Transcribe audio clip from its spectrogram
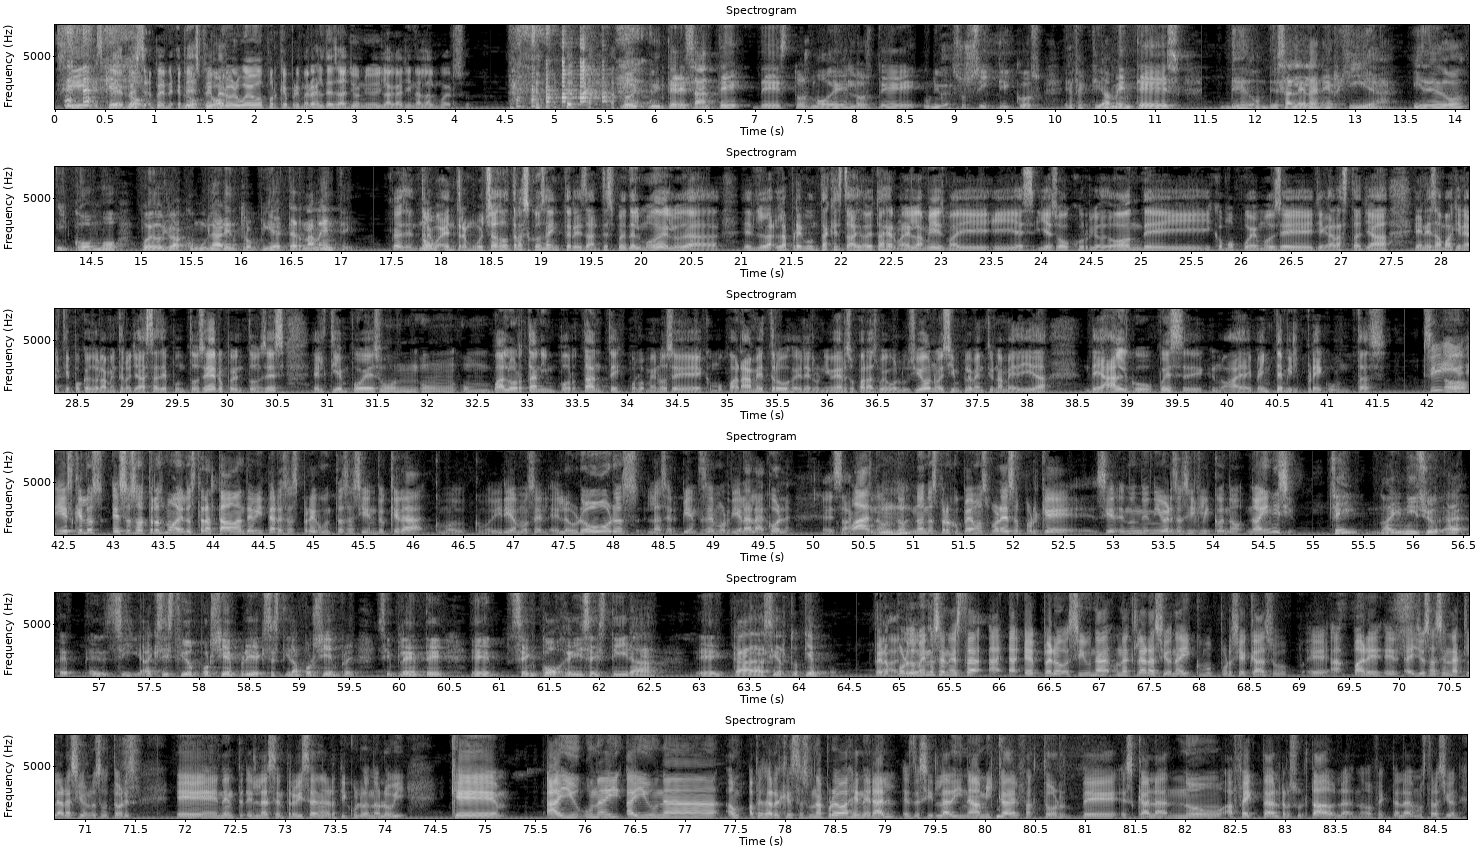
Sí, es que lo- lo- es primero lo- el huevo porque primero es el desayuno y la gallina el almuerzo. Lo, lo interesante de estos modelos de universos cíclicos efectivamente es de dónde sale la energía y, de dó- y cómo puedo yo acumular entropía eternamente. Pues entre, No. entre muchas otras cosas interesantes pues del modelo. O sea, eh, la, la pregunta que estaba haciendo ahorita Germán es la misma. Y, y es- y eso ocurrió dónde y, y cómo podemos eh, llegar hasta allá en esa máquina del tiempo que solamente nos lleva hasta ese punto cero. Pero entonces el tiempo es un, un- un valor tan importante, por lo menos eh, como parámetro en el universo para su evolución, o es simplemente una medida de algo. Pues eh, no, hay 20.000 preguntas. Sí, y- No. y, es que los, esos otros modelos trataban de evitar esas preguntas haciendo que la, como, como diríamos, el, el Ouroboros, la serpiente se mordiera la cola. Exacto. Ah, no, no, nos preocupemos por eso porque si en un universo cíclico no, no hay inicio. Sí, no hay inicio, ah, eh, eh, sí, ha existido por siempre y existirá por siempre, simplemente eh, se encoge y se estira eh, cada cierto tiempo. Pero Ah, por lo menos en esta, ah, ah, eh, pero sí una, una aclaración ahí como por si acaso, eh, pare- eh, ellos hacen la aclaración, los autores, eh, en, en las entrevistas en el artículo no lo vi, que hay una, hay una, a pesar de que esta es una prueba general, es decir, la dinámica del factor de escala no afecta al resultado, no afecta a la demostración,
